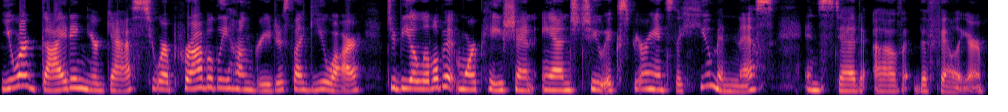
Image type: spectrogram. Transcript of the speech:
you are guiding your guests who are probably hungry, just like you are, to be a little bit more patient and to experience the humanness instead of the failure.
